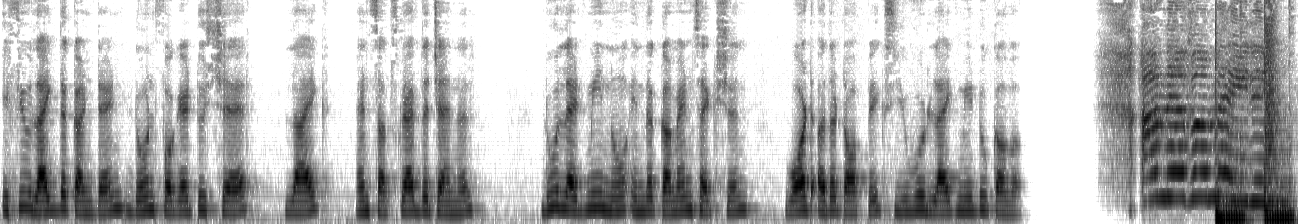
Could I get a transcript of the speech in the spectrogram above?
If you like the content, don't forget to share, like and subscribe the channel. Do let me know in the comment section what other topics you would like me to cover. I never made it,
